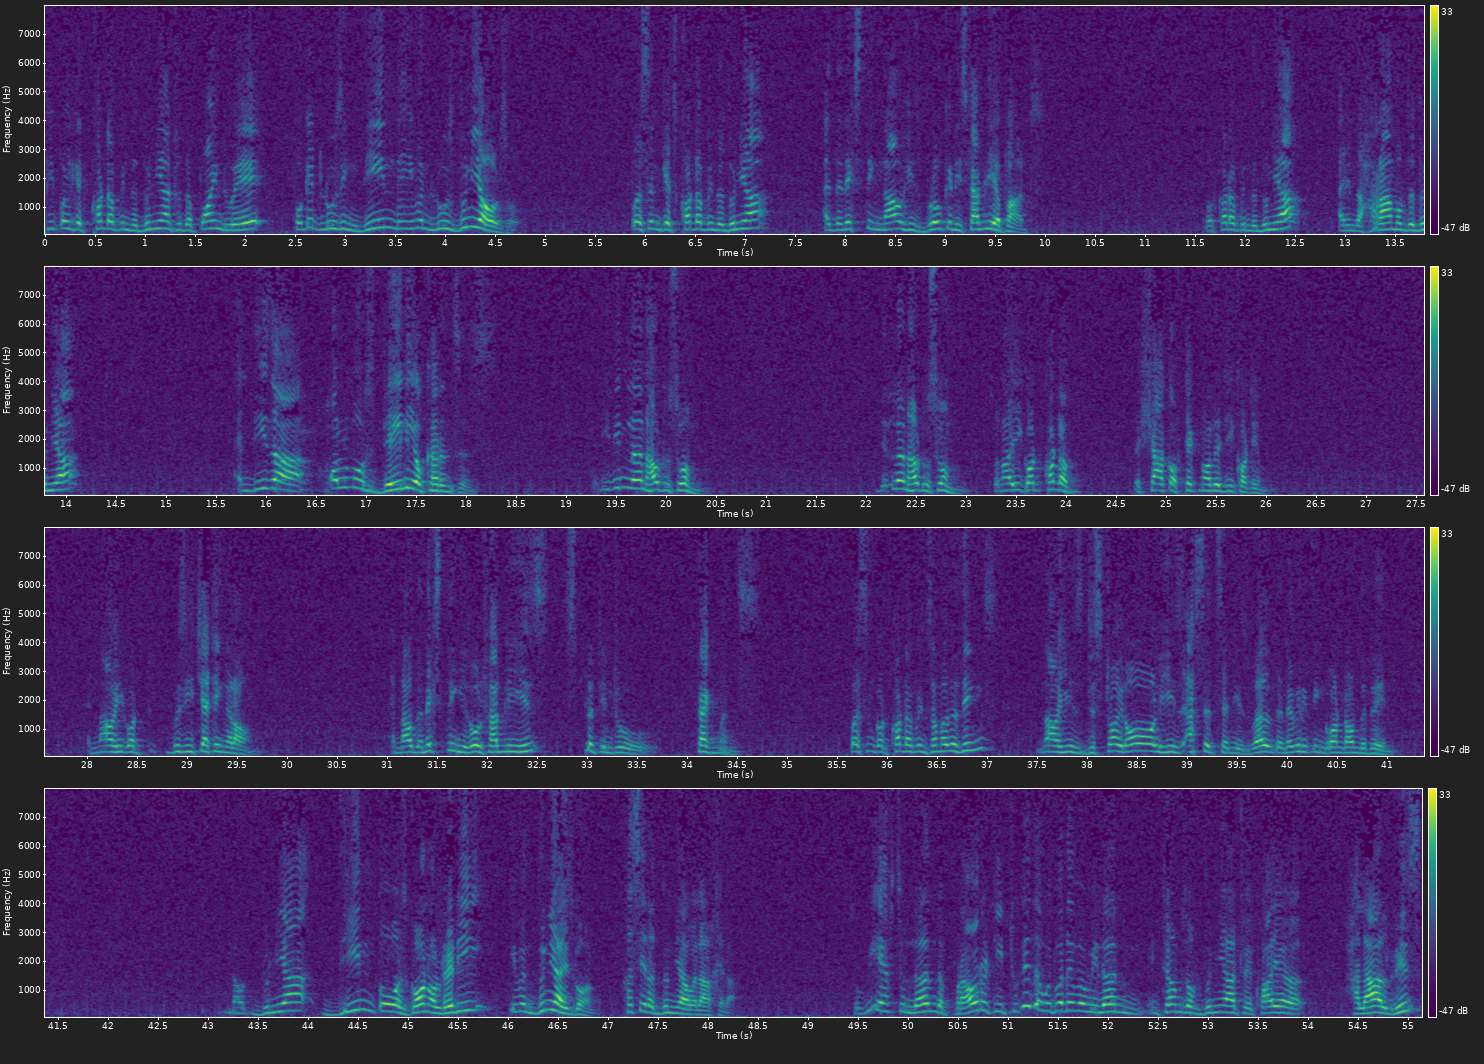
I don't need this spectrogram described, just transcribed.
People get caught up in the dunya to the point where forget losing deen, they even lose dunya also. Person gets caught up in the dunya, and the next thing now he's broken his family apart. Got caught up in the dunya and in the haram of the dunya. And these are almost daily occurrences. He didn't learn how to swim. Didn't learn how to swim. So now he got caught up. The shark of technology caught him. And now he got busy chatting around. And now the next thing his whole family is split into fragments. Person got caught up in some other things. Now he's destroyed all his assets and his wealth and everything gone down the drain. Now dunya, deen though was gone already, even dunya is gone. Khasira dunya wal akhirah. So we have to learn the priority together with whatever we learn in terms of dunya to acquire halal rizq,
